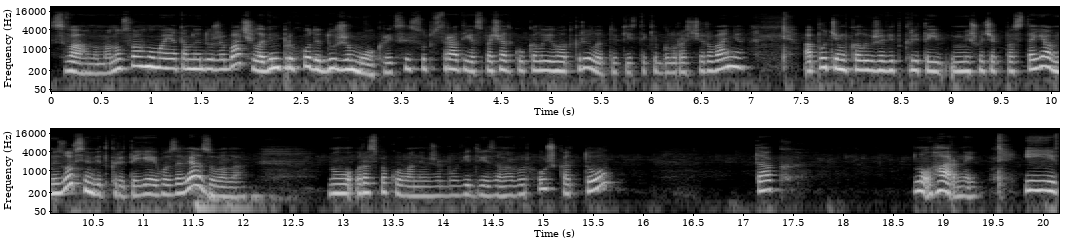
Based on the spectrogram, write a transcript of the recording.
свагнума. Ну, свагнума я там не дуже бачила, він приходить дуже мокрий. Цей субстрат, я спочатку, коли його відкрила, то якесь таке було розчарування. А потім, коли вже відкритий мішочок постояв, не зовсім відкритий, я його зав'язувала. Ну, розпакований вже був відрізана верхушка, то так, ну, гарний. І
